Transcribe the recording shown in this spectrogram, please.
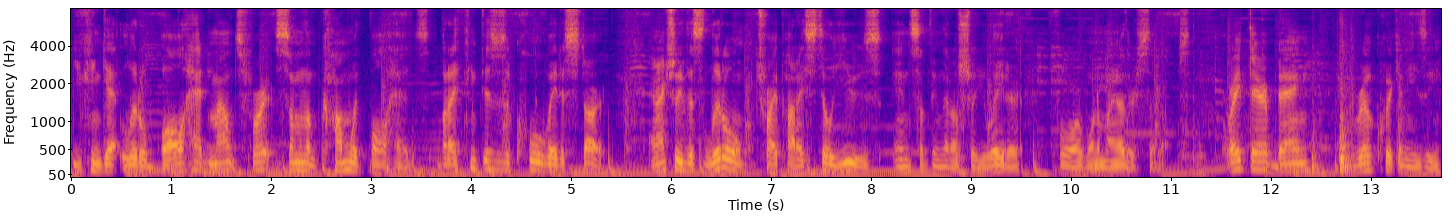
You can get little ball head mounts for it. Some of them come with ball heads, but I think this is a cool way to start. And actually this little tripod I still use in something that I'll show you later for one of my other setups. Right there, bang, real quick and easy.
